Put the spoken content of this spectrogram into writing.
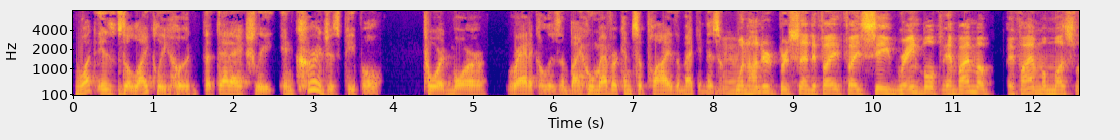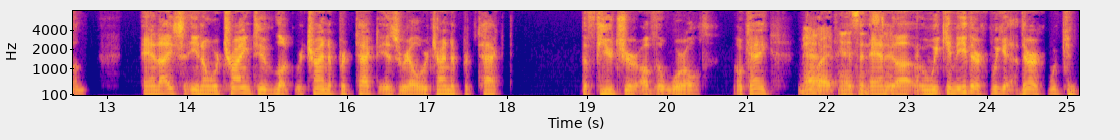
What is the likelihood that that actually encourages people toward more radicalism by whomever can supply the mechanism? One hundred percent. If I if I see rainbow, if I'm a if I'm a Muslim and I, you know, we're trying to look, we're trying to protect Israel. We're trying to protect the future of the world. Okay. Yeah. Right. Innocence and uh, we can either, we get there, we can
